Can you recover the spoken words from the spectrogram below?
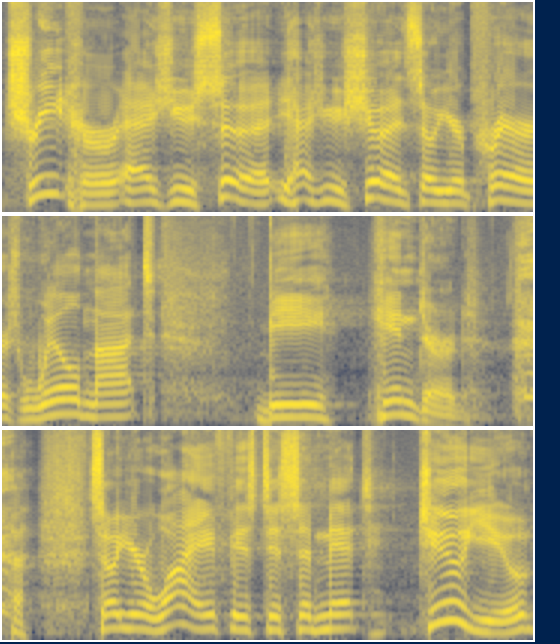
Treat her as you should, as you should so your prayers will not be hindered. so your wife is to submit to you,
